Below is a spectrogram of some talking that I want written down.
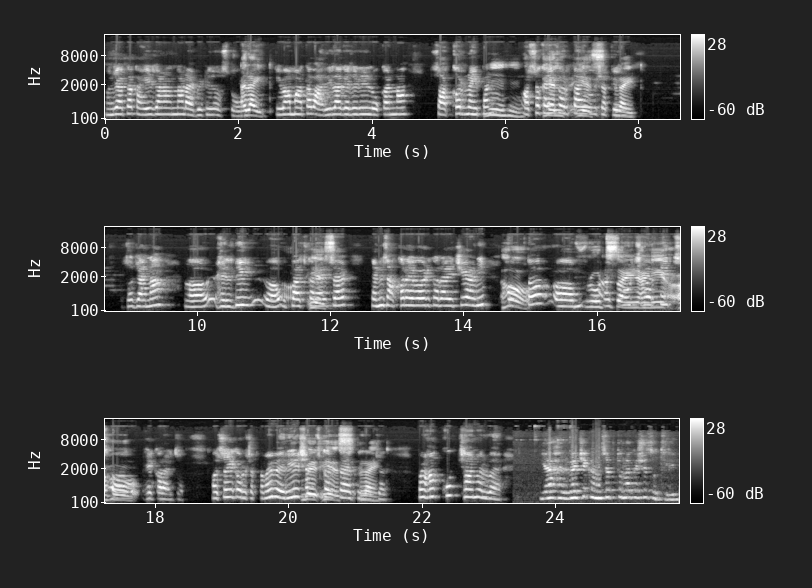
म्हणजे आता काही जणांना डायबिटीज असतो राईट किंवा मग आता वारीला गेलेली लोकांना साखर नाही पण असं काही करता येऊ शकेल. राईट सो ज्यांना हेल्दी उपवास करायचा आहे त्यांनी साखर अवॉइड करायची आणि हो. Fruits आणि- हो. हे करायचं. असंही करू शकता. म्हणजे व्हेरिएशन करता येतील. पण हा खूप छान हलवा आहे. या हलव्याची कन्सेप्ट तुला कशी सुचली?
